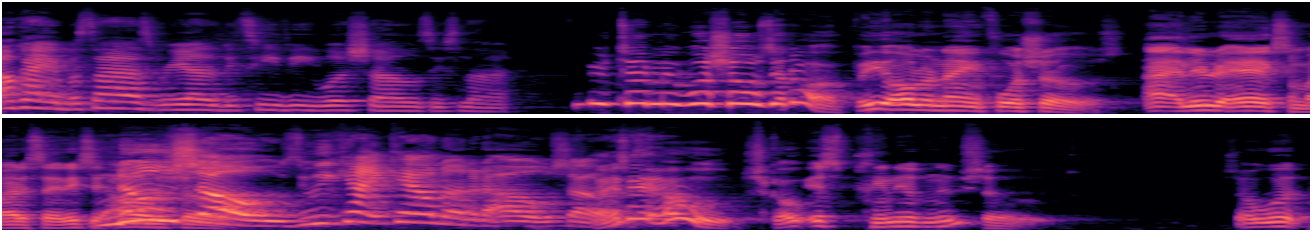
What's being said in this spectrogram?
Okay, besides reality TV, what shows it's not? You tell me what shows it are. He only named four shows. I literally asked somebody. Say they said New the shows. We can't count none of the old shows. I say oh, scope. It's plenty of new shows. So what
